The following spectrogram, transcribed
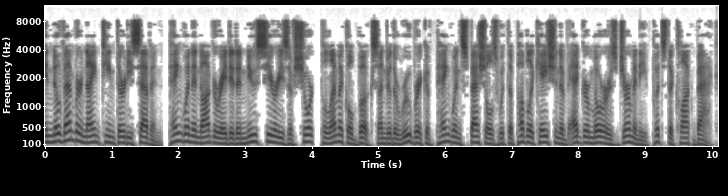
In November 1937, Penguin inaugurated a new series of short, polemical books under the rubric of Penguin Specials with the publication of Edgar Mowrer's Germany Puts the Clock Back.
